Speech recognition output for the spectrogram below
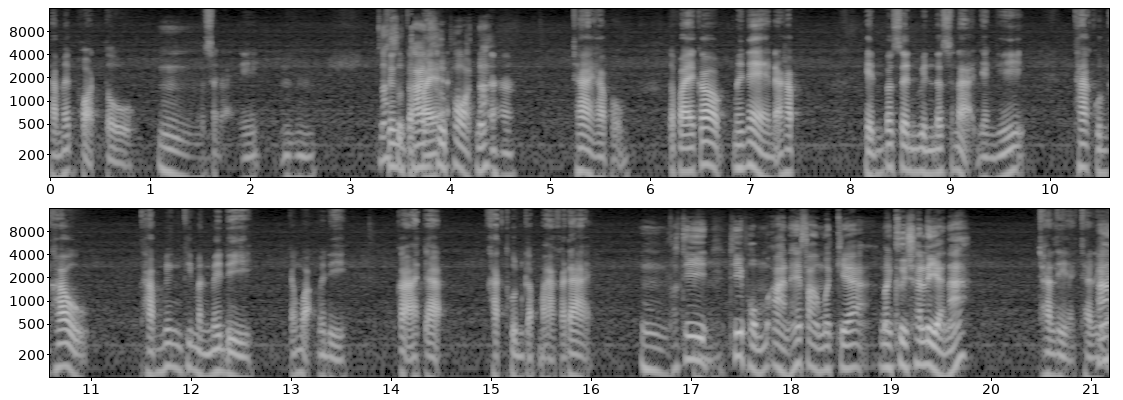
ทำให้พอร์ตโต อืมลักษณะนี้ อือฮึน่าซึ่งสุดท้ายต่อไปคือพอร์ตนะอ่าฮะใช่ครับผม ต่อไปก็ไม่แน่นะครับ เห็นเปอร์เซ็นต์วินลักษณะอย่างนี้ ถ้าคุณเข้าทัมมิ่งที่มันไม่ดี จังหวะไม่ดี ก็อาจจะขาดทุนกลับมาก็ได้ อืมเพราะที่อืมที่ผมอ่านให้ฟังเมื่อกี้มันคือเฉลี่ยนะเฉลี่ยเฉลี่ยอ่า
